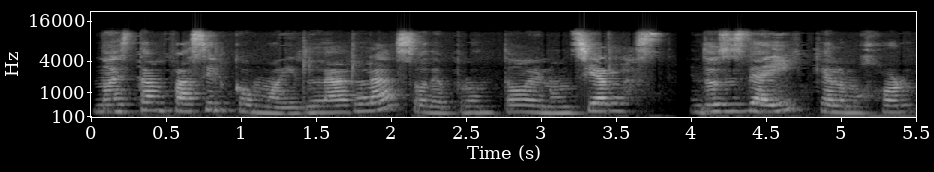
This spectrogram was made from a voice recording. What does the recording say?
no es tan fácil como aislarlas o de pronto enunciarlas. Entonces de ahí que a lo mejor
